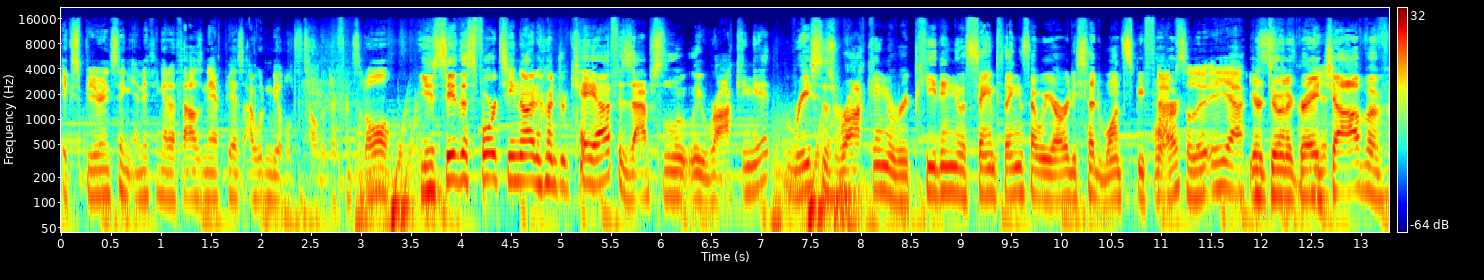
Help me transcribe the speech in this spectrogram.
experiencing anything at a thousand FPS. I wouldn't be able to tell the difference at all. You see, this 14900 KF is absolutely rocking it. Reese is rocking, repeating the same things that we already said once before. Absolutely, yeah. You're doing a great we- job of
